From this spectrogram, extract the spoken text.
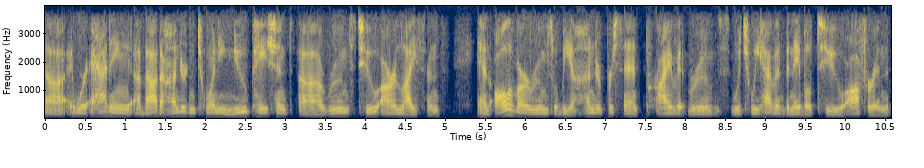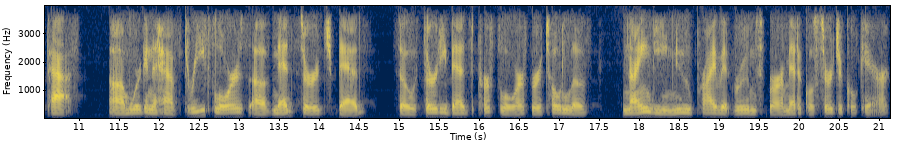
uh, we're adding about 120 new patient uh, rooms to our license, and all of our rooms will be 100% private rooms, which we haven't been able to offer in the past. Um, we're going to have three floors of med surg beds, so 30 beds per floor for a total of 90 new private rooms for our medical surgical care.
